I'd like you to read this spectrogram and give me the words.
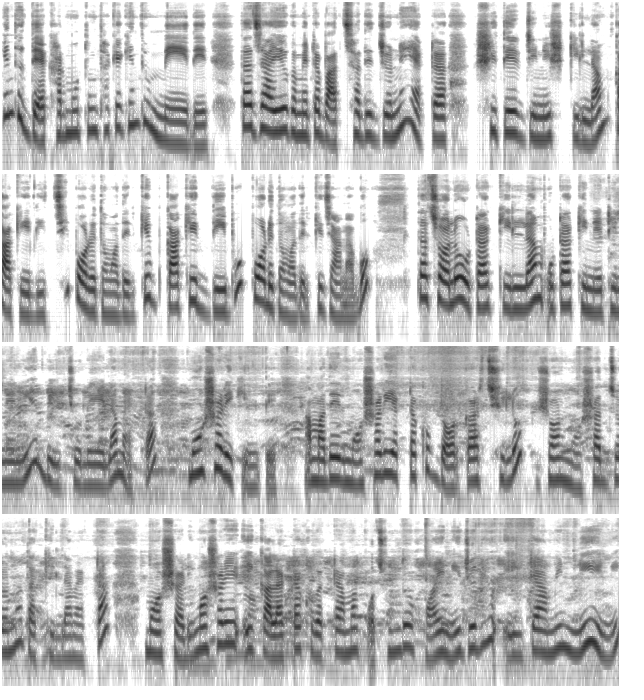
কিন্তু দেখার মতন থাকে কিন্তু মেয়েদের। তা যাই হোক, আমি একটা বাচ্চাদের জন্যই একটা শীতের জিনিস কিনলাম, কাকে দিচ্ছি? পরে তোমাদেরকে, কাকে দেবো? পরে তোমাদেরকে জানাব। তা চলো, ওটা কিনলাম, ওটা কিনে টিনে নিয়ে চলে এলাম একটা মশারি কিনতে। আমাদের মশারি একটা খুব দরকার ছিল। ভীষণ মশার জন্য তা কিনলাম একটা মশারি। মশারির এই কালারটা খুব একটা আমার পছন্দ হয়নি, যদিও এইটা আমি নিইনি।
